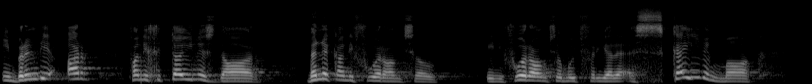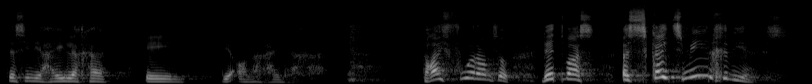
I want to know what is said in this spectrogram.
en bring die ark van die getuienis daar binnekant die voorhangsel en die voorhangsel moet vir julle 'n skeiding maak tussen die heilige en die allerheilige. Daai voorhangsel, dit was 'n skeidsmuur gewees.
